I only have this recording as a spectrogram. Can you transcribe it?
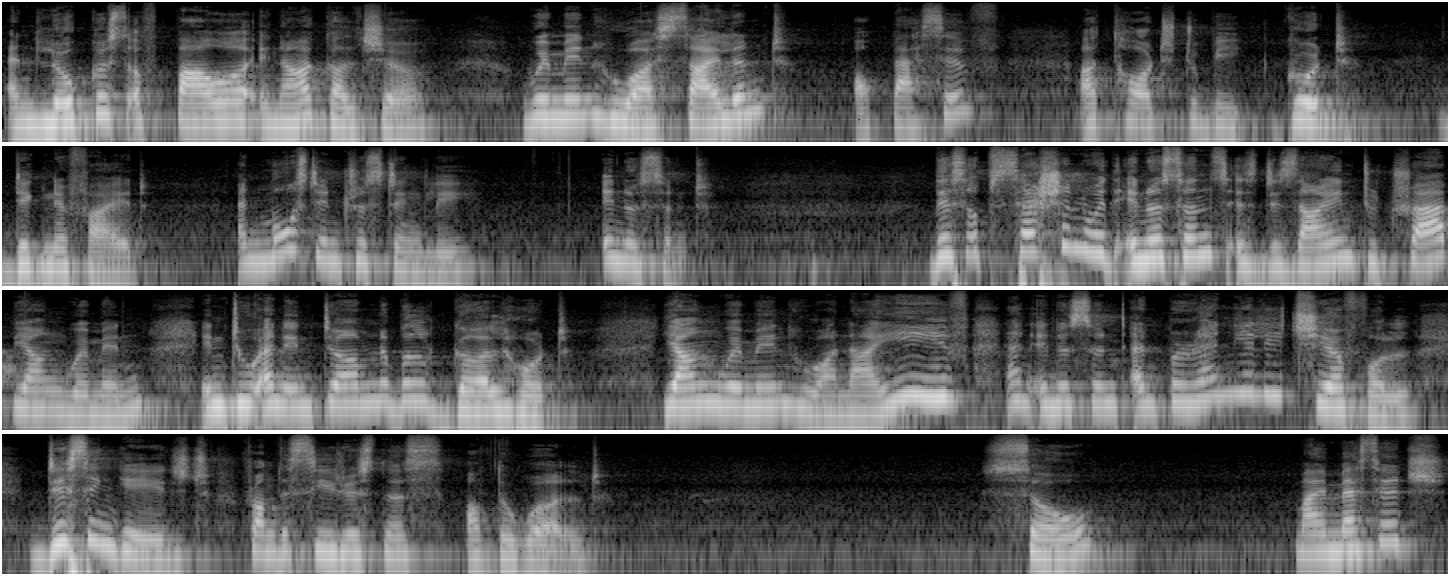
and locus of power in our culture, women who are silent or passive are thought to be good, dignified, and most interestingly, innocent. This obsession with innocence is designed to trap young women into an interminable girlhood. Young women who are naive and innocent and perennially cheerful, disengaged from the seriousness of the world. So, my message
